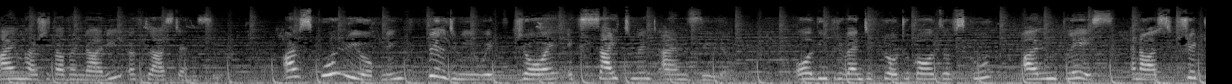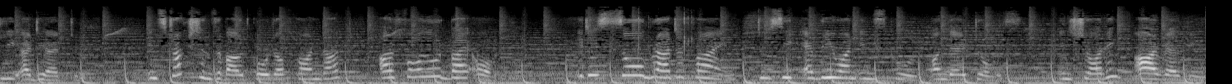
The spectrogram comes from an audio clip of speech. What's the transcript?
I am Harshita Bhandari of Class 10C. Our school reopening filled me with joy, excitement, and zeal. All the preventive protocols of school are in place and are strictly adhered to. Instructions about code of conduct are followed by all. It is so gratifying to see everyone in school on their toes, ensuring our well-being.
